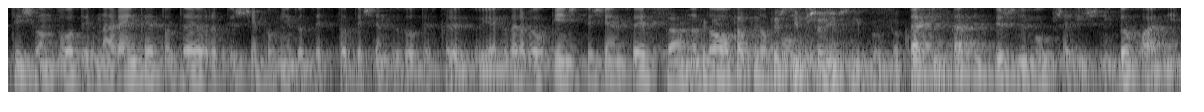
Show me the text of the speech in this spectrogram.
1000 zł na rękę, to teoretycznie powinien dostać 100 tysięcy złotych kredytu. Jak zarabiał 5 tysięcy, tak, no to... Taki statystyczny to przelicznik był, dokładnie. Taki statystyczny był przelicznik, dokładnie.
